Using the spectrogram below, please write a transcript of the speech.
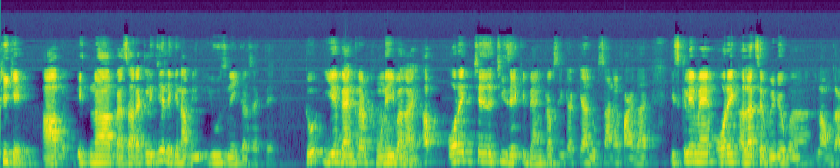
ठीक है आप इतना पैसा रख लीजिए लेकिन आप यूज़ नहीं कर सकते। तो ये बैंक होने ही वाला है। अब और एक चीज़ है कि बैंक का क्या नुकसान है फ़ायदा है इसके लिए मैं और एक अलग से वीडियो लाऊँगा।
